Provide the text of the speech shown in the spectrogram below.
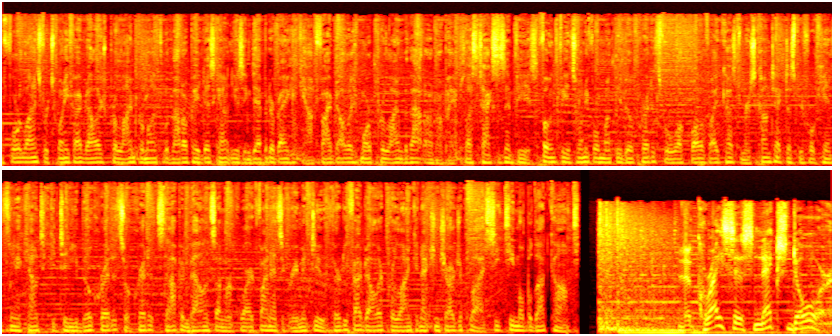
of four lines for $25 per line per month with auto pay discount using debit or bank account. $5 more per line without auto pay, plus taxes and fees. Phone fee at 24 monthly bill credits for well qualified customers. Contact us before canceling account to continue bill credits or credit stop and balance on required finance agreement due. $35 per line connection charge applies. Ctmobile.com. The Crisis Next Door,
